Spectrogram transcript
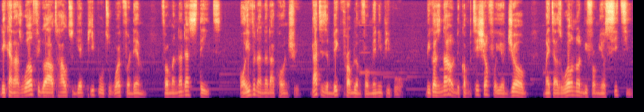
they can as well figure out how to get people to work for them from another state or even another country. That is a big problem for many people because now the competition for your job might as well not be from your city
